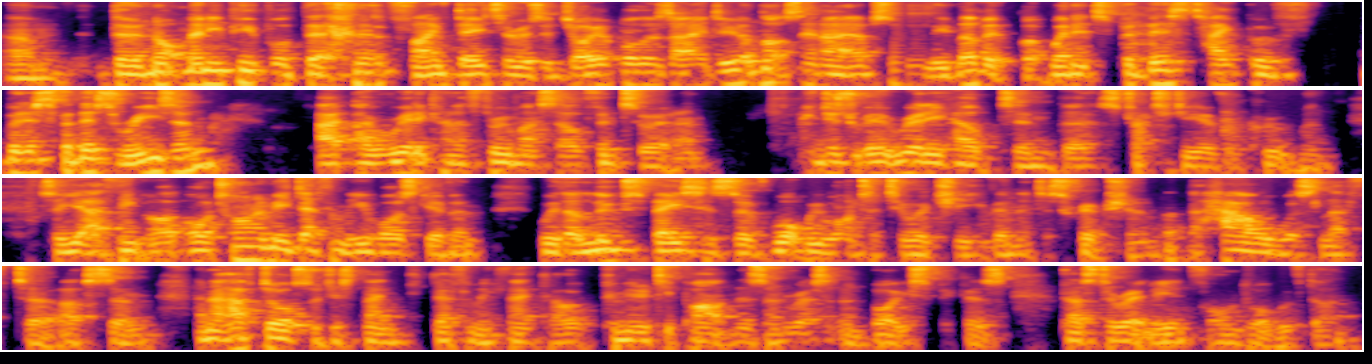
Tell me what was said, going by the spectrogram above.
um, there are not many people that find data as enjoyable as I do. I'm not saying I absolutely love it, but when it's for this type of, when it's for this reason, I, I really kind of threw myself into it and it just it really helped in the strategy of recruitment. So yeah, I think autonomy definitely was given with a loose basis of what we wanted to achieve in the description, but the how was left to us. And, and I have to also just thank, definitely thank our community partners and resident voice because that's directly informed what we've done.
